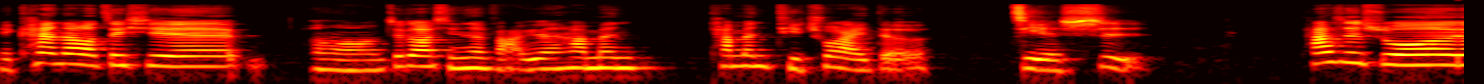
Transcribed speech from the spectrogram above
你看到这些，嗯，最高行政法院他们他们提出来的解释，他是说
